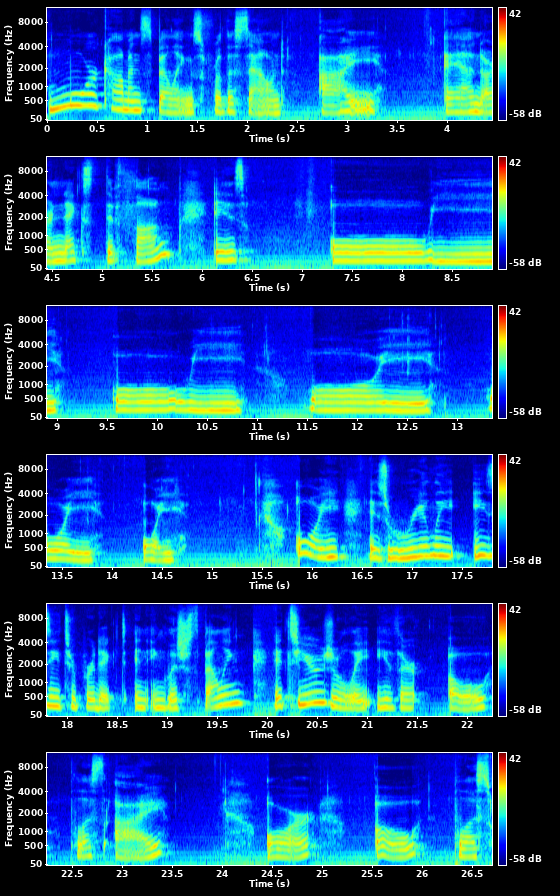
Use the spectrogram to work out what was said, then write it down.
more common spellings for the sound I. And our next diphthong is OI, OI, OI, OI, OI. Oi is really easy to predict in English spelling. It's usually either O plus I or O plus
